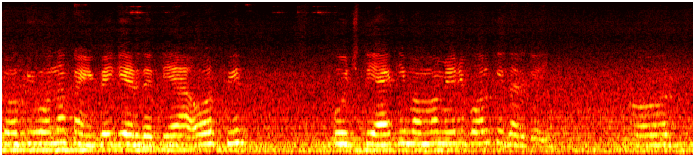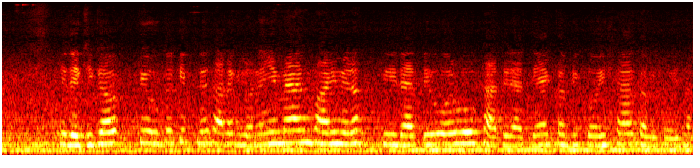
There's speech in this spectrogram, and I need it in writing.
क्योंकि वो ना कहीं पे गिर देती है, और फिर पूछती है कि, मम्मा, मेरी बॉल किधर गई? और ये देखिएगा प्यू के कितने सारे खिलौने ये मैं अलमारी में रखती रहती हूँ और वो उठाती रहती है। कभी कोई सा कभी कोई सा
